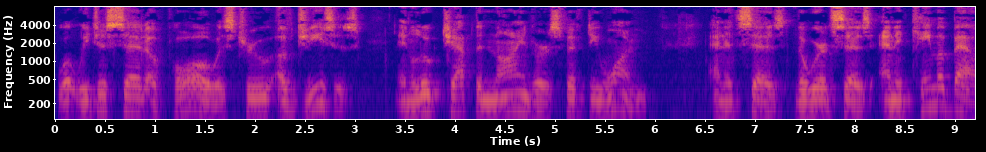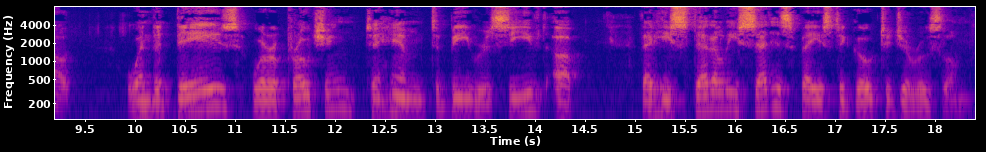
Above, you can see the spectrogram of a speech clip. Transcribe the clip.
what we just said of Paul was true of Jesus in Luke chapter 9, verse 51. And it says, the word says, And it came about when the days were approaching to him to be received up, that he steadily set his face to go to Jerusalem.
